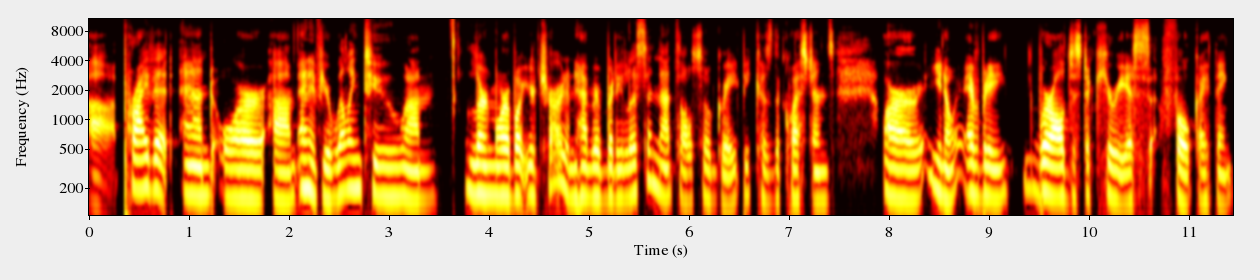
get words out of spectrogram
uh, private, and or um, and if you're willing to. Um, learn more about your chart and have everybody listen that's also great because the questions are you know everybody we're all just a curious folk i think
